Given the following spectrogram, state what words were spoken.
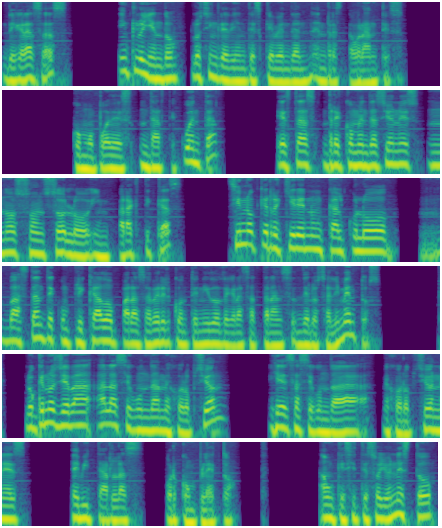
de grasas, incluyendo los ingredientes que venden en restaurantes. Como puedes darte cuenta, estas recomendaciones no son solo imprácticas, sino que requieren un cálculo bastante complicado para saber el contenido de grasa trans de los alimentos. Lo que nos lleva a la segunda mejor opción, y esa segunda mejor opción es evitarlas por completo. Aunque si te soy honesto,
